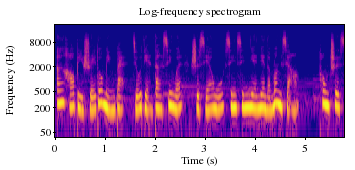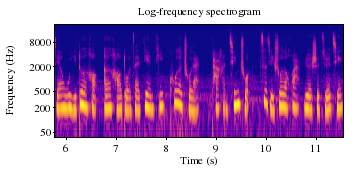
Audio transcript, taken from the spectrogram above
恩好比谁都明白，九点档新闻是贤吴心心念念的梦想。痛斥贤吴一顿后，恩豪躲在电梯哭了出来。他很清楚，自己说的话越是绝情，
